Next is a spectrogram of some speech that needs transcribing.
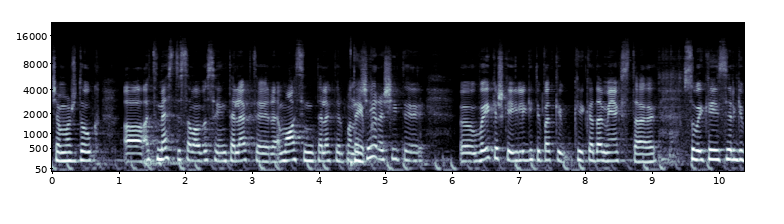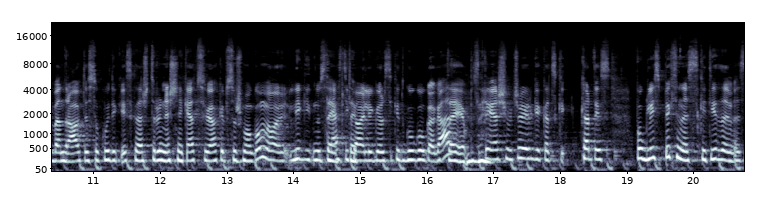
Čia maždaug a, atmesti savo visą intelektą ir emocinį intelektą ir panašiai, Taip. rašyti a, vaikiškai, lygiai taip pat, kaip kai kada mėgsta su vaikais irgi bendrauti, su kūdikiais, kad aš turiu nešnekėti su juo kaip su žmogumi, o lygiai nusileisti iki jo lygio ir sakyti gugu gaga. Taip, taip. Tai aš jaučiu irgi, kad kartais paauglys piktinasi skaitydamis,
